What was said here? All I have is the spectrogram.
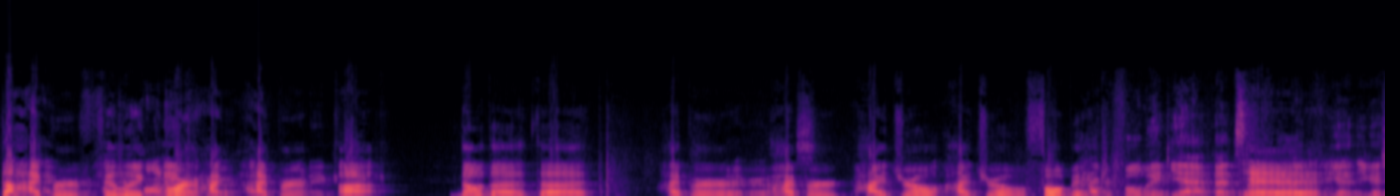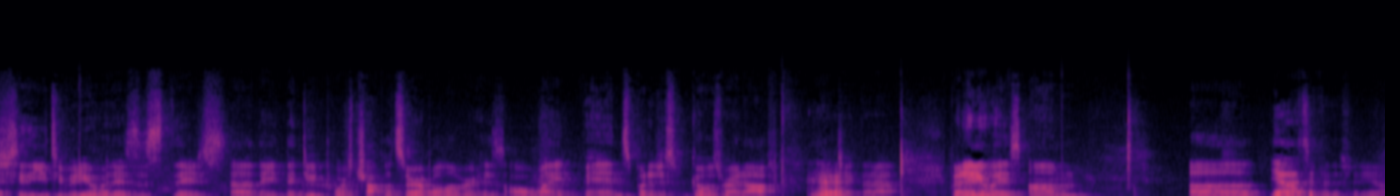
The hyper- hyperphilic hydroponic- or hy- hyper. Uh, like- no, the the hyper hyper hydro hydrophobic. Hydrophobic, yeah, that stuff. Yeah. Like, you, guys, you guys should see the YouTube video where there's this, there's, uh, they, the dude pours chocolate syrup all over his all white Vans, but it just goes right off. Yeah. Check that out. But anyways, um, uh, yeah, that's it for this video,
